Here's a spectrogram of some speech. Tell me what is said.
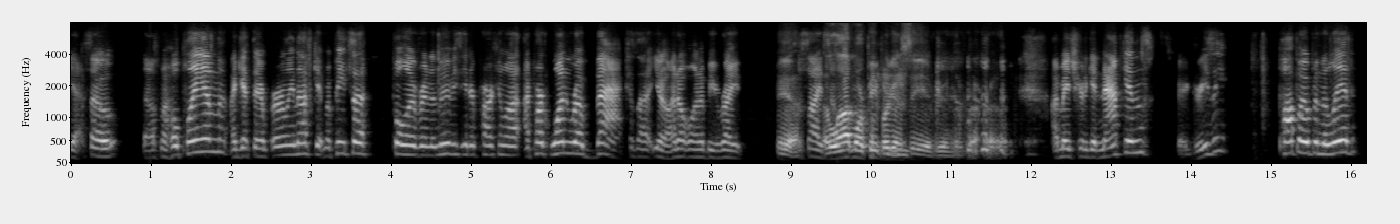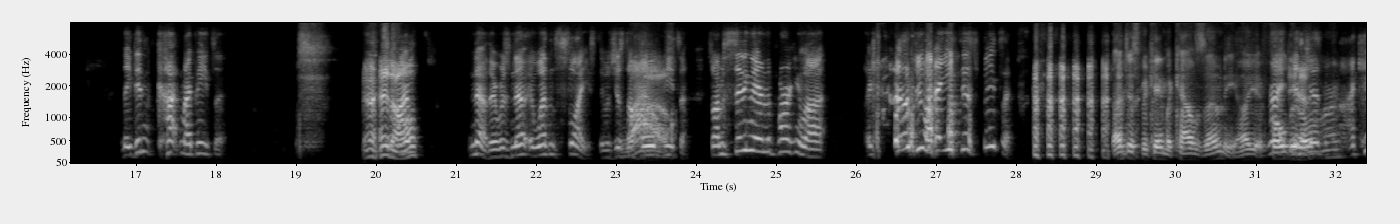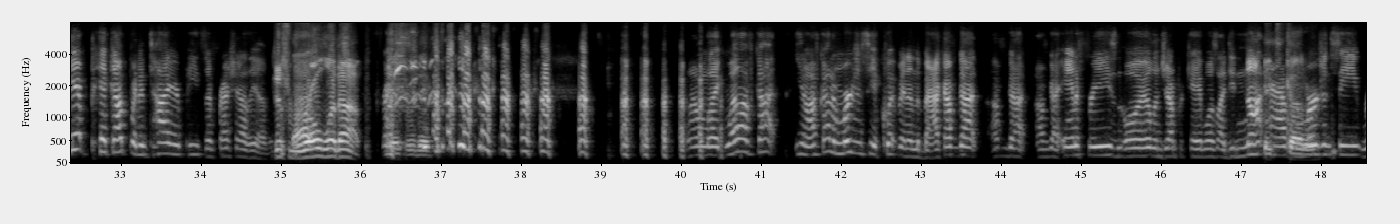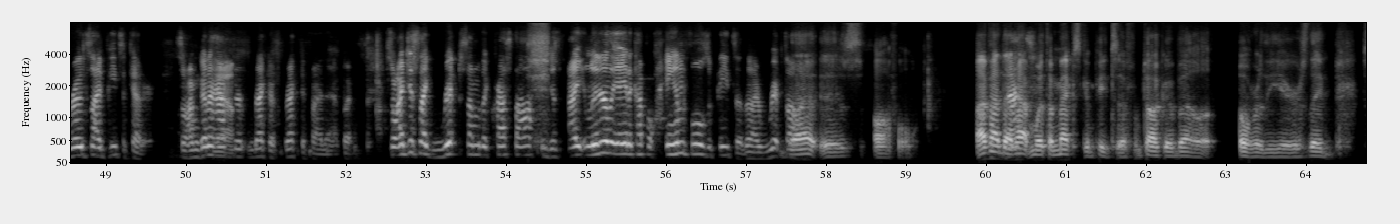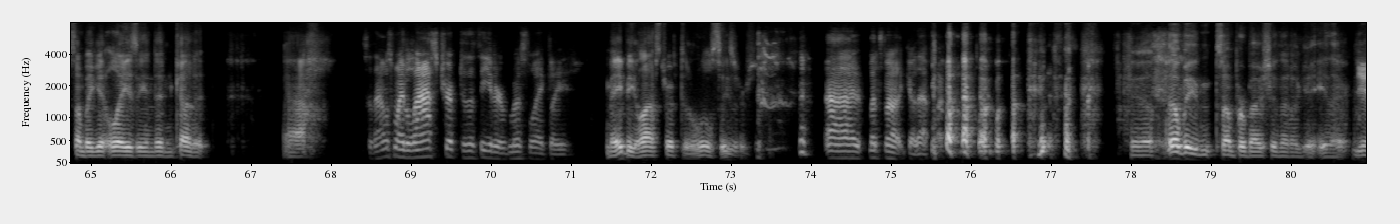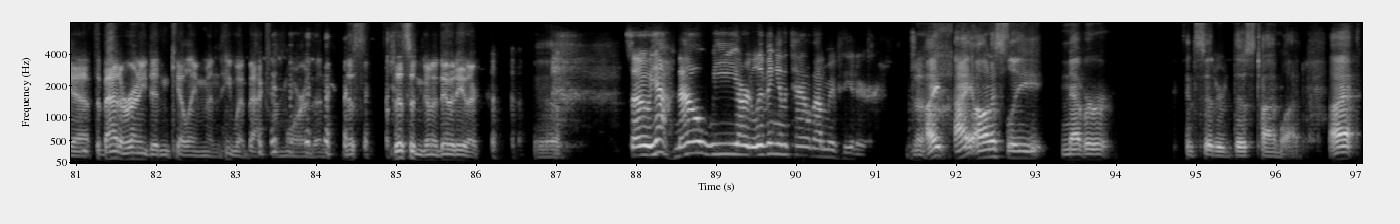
Yeah, so that was my whole plan. I get there early enough, get my pizza, pull over into the movie theater parking lot. I park one row back because I, you know, I don't want to be right Yeah. beside. A someone. lot more people are going to see you if you're in the front row. I made sure to get napkins. It's very greasy. Pop open the lid. They didn't cut my pizza. At So I'm- all. No, there was no. It wasn't sliced. It was just a Wow. whole pizza. So I'm sitting there in the parking lot. Like, how do I eat this pizza? That just became a calzone. Oh, you Right. fold it It just, over. I can't pick up an entire pizza fresh out of the oven. Just That- roll it up. It's I'm like, well, I've got you know, I've got emergency equipment in the back. I've got, I've got, I've got antifreeze and oil and jumper cables. I do not Pizza have cutter. an emergency roadside pizza cutter, so I'm gonna have Yeah. to rec- rectify that. But so I just like ripped some of the crust off and just I literally ate a couple handfuls of pizza that I ripped off. That is awful. I've had that That's- happen with a Mexican pizza from Taco Bell over the years. They somebody get lazy and didn't cut it. Ah, So that was my last trip to the theater, most likely. Maybe last trip to the Little Caesars. Uh, let's not go that far. yeah, there'll be some promotion that'll get you there. Yeah, if the Batteroni didn't kill him and he went back for more, then this this isn't going to do it either. Yeah, So yeah, now we are living in a town without a movie theater. Ugh. I I honestly never considered this timeline. I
